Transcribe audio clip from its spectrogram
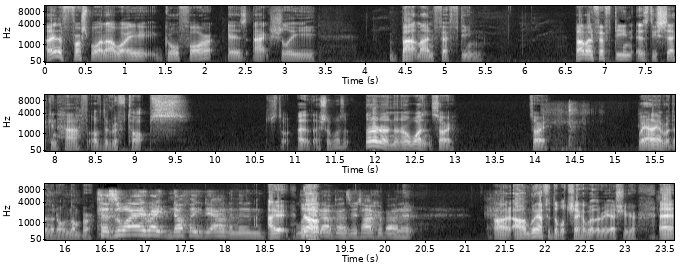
I think the first one I want to go for is actually Batman 15. Batman 15 is the second half of the Rooftops story. Uh, actually, was it? No, no, no, no, no, it wasn't. Sorry. Sorry. Wait, I think I wrote down the wrong number. This is why I write nothing down and then I look no. it up as we talk about it. Alright, I'm gonna have to double check I've got the right issue here. Uh,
